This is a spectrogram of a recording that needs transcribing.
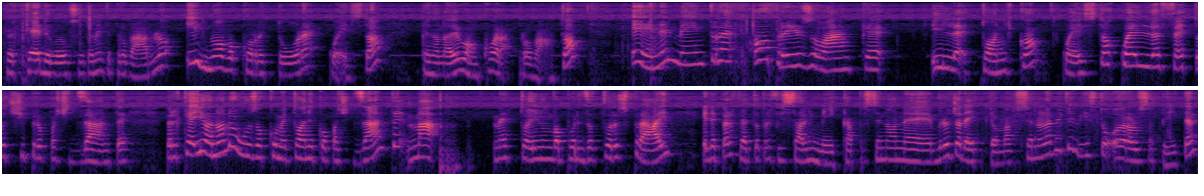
perché dovevo assolutamente provarlo, il nuovo correttore, questo, che non avevo ancora provato, e nel mentre ho preso anche il tonico, questo, quello effetto cipro opacizzante, perché io non lo uso come tonico opacizzante, ma metto in un vaporizzatore spray ed è perfetto per fissare il make up se non è, ve l'ho già detto ma se non l'avete visto ora lo sapete.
